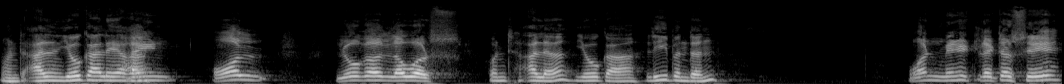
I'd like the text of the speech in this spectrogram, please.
und allen Yogalehrer and all yoga lovers. und alle Yoga-Liebenden. One minute, let us say,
